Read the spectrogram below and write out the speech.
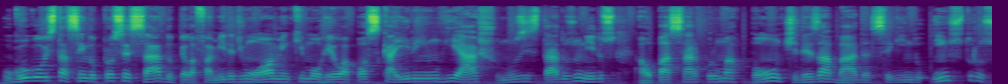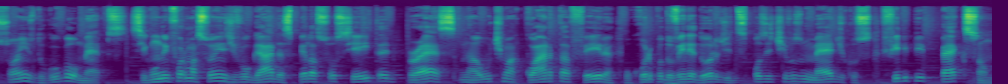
O Google está sendo processado pela família de um homem que morreu após cair em um riacho nos Estados Unidos ao passar por uma ponte desabada seguindo instruções do Google Maps. Segundo informações divulgadas pela Associated Press na última quarta-feira, o corpo do vendedor de dispositivos médicos, Philip Paxson,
